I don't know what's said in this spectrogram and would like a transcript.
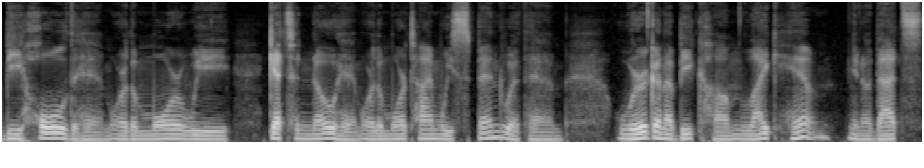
behold Him, or the more we get to know Him, or the more time we spend with Him, we're gonna become like Him. You know, that's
